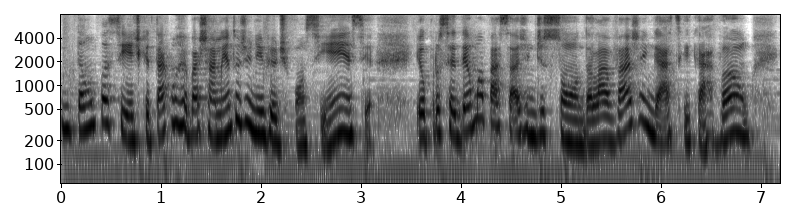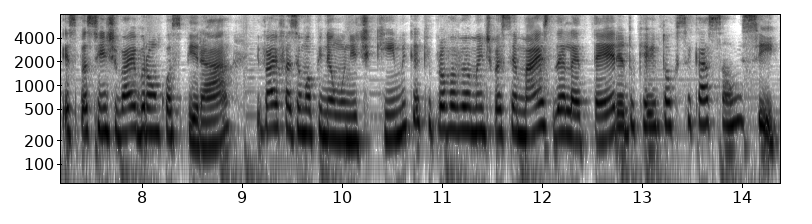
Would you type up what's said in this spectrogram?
Então, um paciente que está com rebaixamento de nível de consciência, eu proceder uma passagem de sonda, lavagem gástrica e carvão, esse paciente vai broncoaspirar e vai fazer uma pneumonite química que provavelmente vai ser mais deletéria do que a intoxicação em si.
